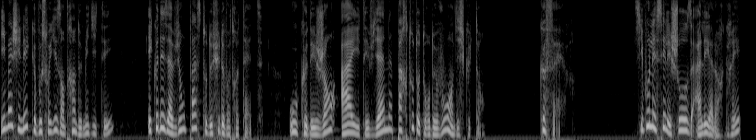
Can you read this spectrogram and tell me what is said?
Imaginez que vous soyez en train de méditer et que des avions passent au-dessus de votre tête, ou que des gens aillent et viennent partout autour de vous en discutant. Que faire? Si vous laissez les choses aller à leur gré,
